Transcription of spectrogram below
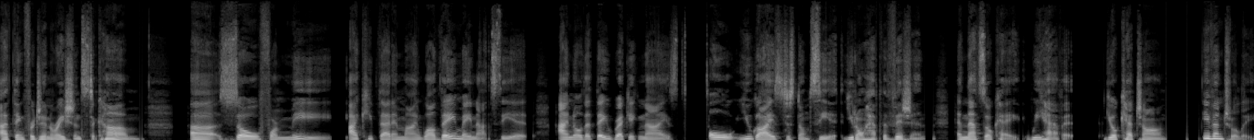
I think, for generations to come. Uh, so for me, I keep that in mind. While they may not see it, I know that they recognize, oh, you guys just don't see it. You don't have the vision. And that's okay. We have it. You'll catch on eventually.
